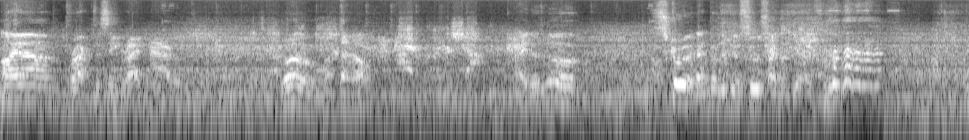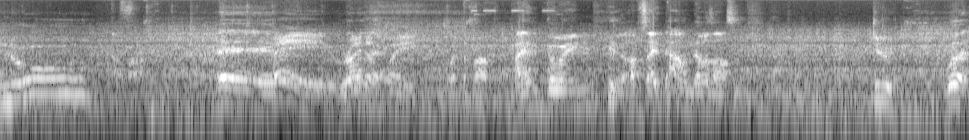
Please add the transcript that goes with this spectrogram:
I am practicing right now. Whoa, what the hell? I have a clear shot. I don't know. Screw it, I'm gonna do suicide on the earth. No. hey, Hey, right away. way. What the fuck? I'm going upside down, that was awesome. Dude. What?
